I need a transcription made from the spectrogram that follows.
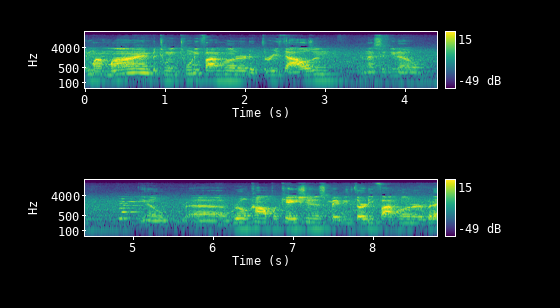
in my mind between 2,500 to 3,000, and I said, you know, you know, uh, real complications maybe 3,500, but I,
